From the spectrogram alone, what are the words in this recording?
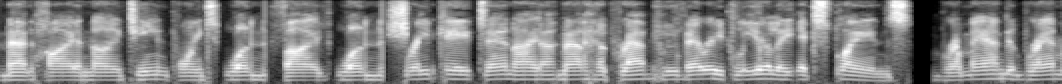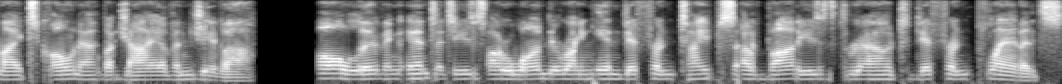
Madhya 19.151 Sri Caitanya Mahaprabhu very clearly explains, Brahmanda Brahmite Kona Bhajayavanjiva. All living entities are wandering in different types of bodies throughout different planets,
